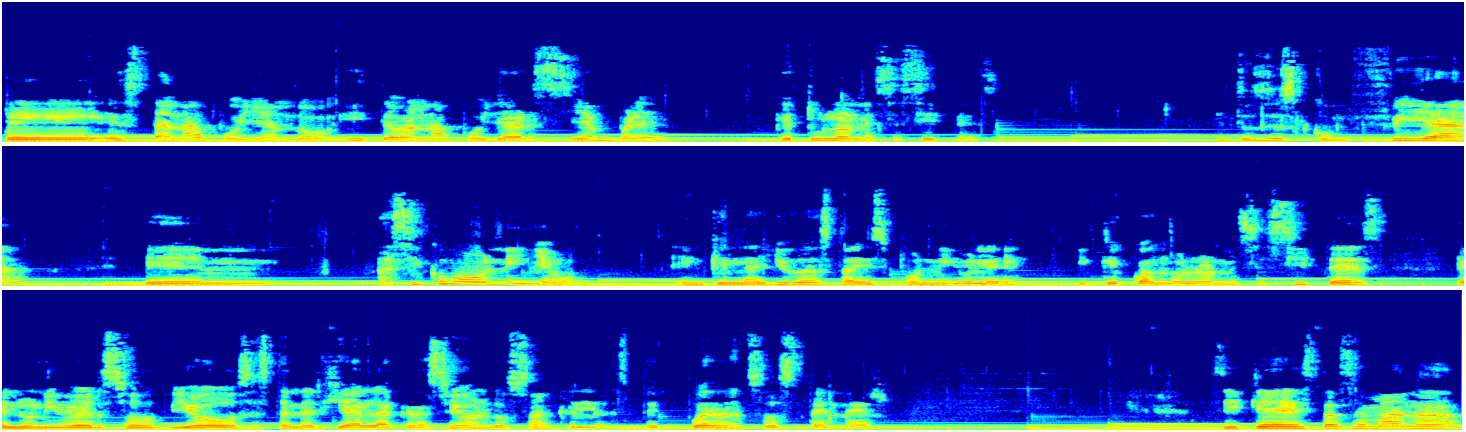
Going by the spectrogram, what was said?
te están apoyando y te van a apoyar siempre que tú lo necesites. Entonces confía en, así como un niño, en que la ayuda está disponible y que cuando lo necesites, el universo, Dios, esta energía de la creación, los ángeles te pueden sostener. Así que esta semana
